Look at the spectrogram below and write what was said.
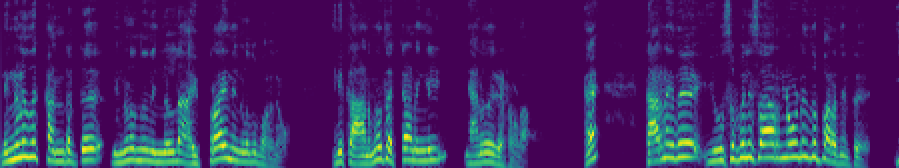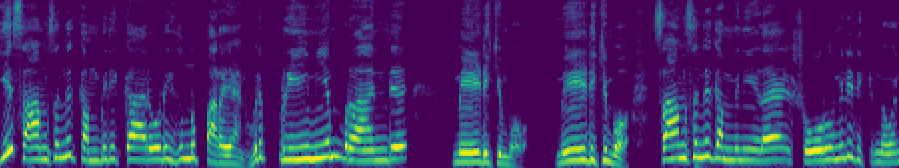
നിങ്ങളിത് കണ്ടിട്ട് നിങ്ങളൊന്ന് നിങ്ങളുടെ അഭിപ്രായം നിങ്ങളൊന്ന് പറഞ്ഞോ. ഇനി കാണുന്നത് തെറ്റാണെങ്കിൽ ഞാനത് കേട്ടോളാം. ഏ? കാരണം ഇത് യൂസഫ് അലി സാറിനോട് ഇത് പറഞ്ഞിട്ട് ഈ സാംസങ് കമ്പനിക്കാരോട് ഇതൊന്ന് പറയാൻ ഒരു പ്രീമിയം ബ്രാൻഡ് മേടിക്കുമ്പോൾ മേടിക്കുമ്പോൾ സാംസങ് കമ്പനിയുടെ ഷോറൂമിൽ ഇരിക്കുന്നവൻ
